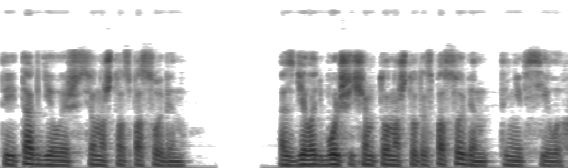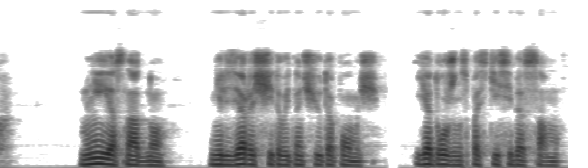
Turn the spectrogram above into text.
ты и так делаешь все, на что способен. А сделать больше, чем то, на что ты способен, ты не в силах. Мне ясно одно, нельзя рассчитывать на чью-то помощь. Я должен спасти себя сам.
